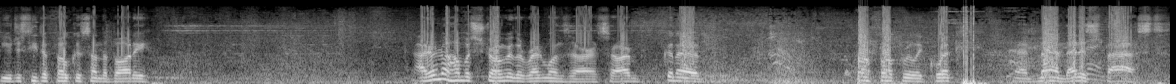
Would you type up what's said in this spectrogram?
You just need to focus on the body. I don't know how much stronger the red ones are, so I'm gonna buff up really quick. And man, that is fast.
